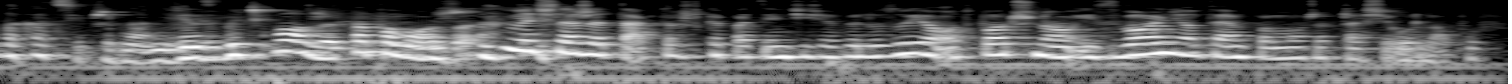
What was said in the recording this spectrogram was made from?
Wakacje przed nami, więc być może to pomoże. Myślę, że tak. Troszeczkę pacjenci się wyluzują, odpoczną i zwolnią tempo może w czasie urlopów.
